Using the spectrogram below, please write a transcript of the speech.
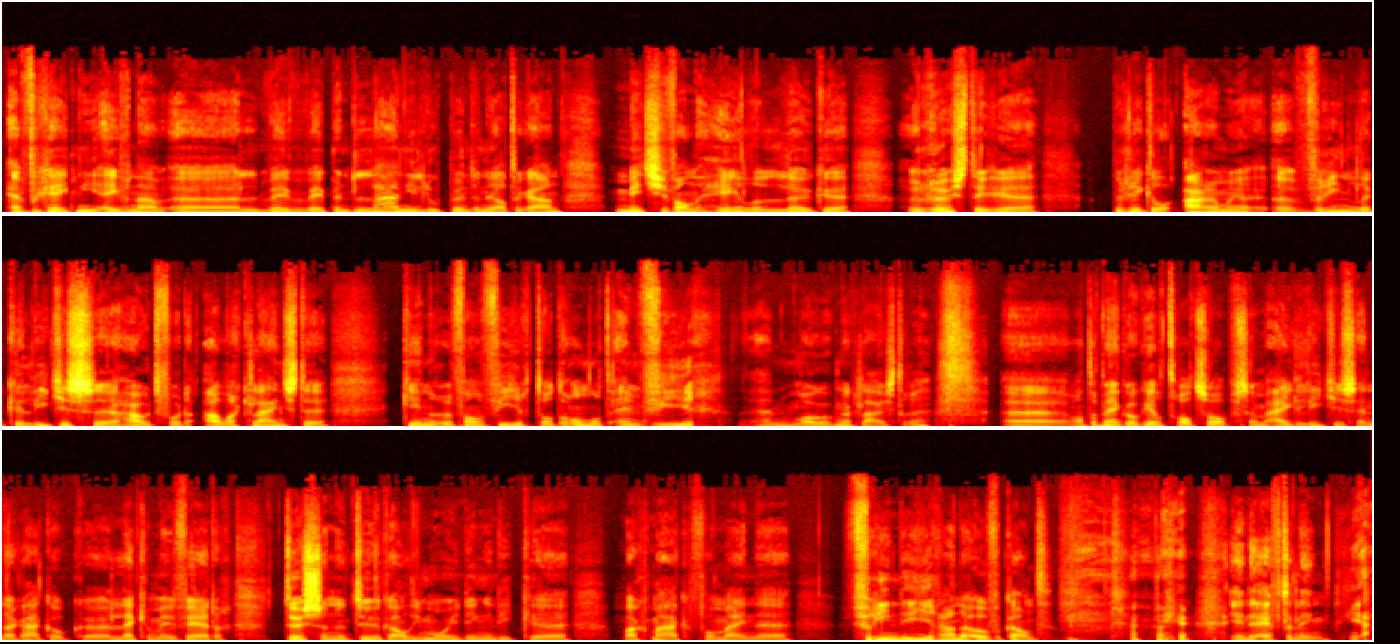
En vergeet niet even naar uh, eh, www.laniloop.nl te gaan. Mits je van hele leuke, rustige, prikkelarme, vriendelijke liedjes houdt voor de allerkleinste kinderen van 4 tot 104. En die mogen ook nog luisteren. Want daar ben ik ook heel trots op. Het zijn mijn eigen liedjes en daar ga ik ook lekker mee verder. Tussen natuurlijk al die mooie dingen die ik mag maken voor mijn vrienden hier aan de overkant. In de Efteling. Ja.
